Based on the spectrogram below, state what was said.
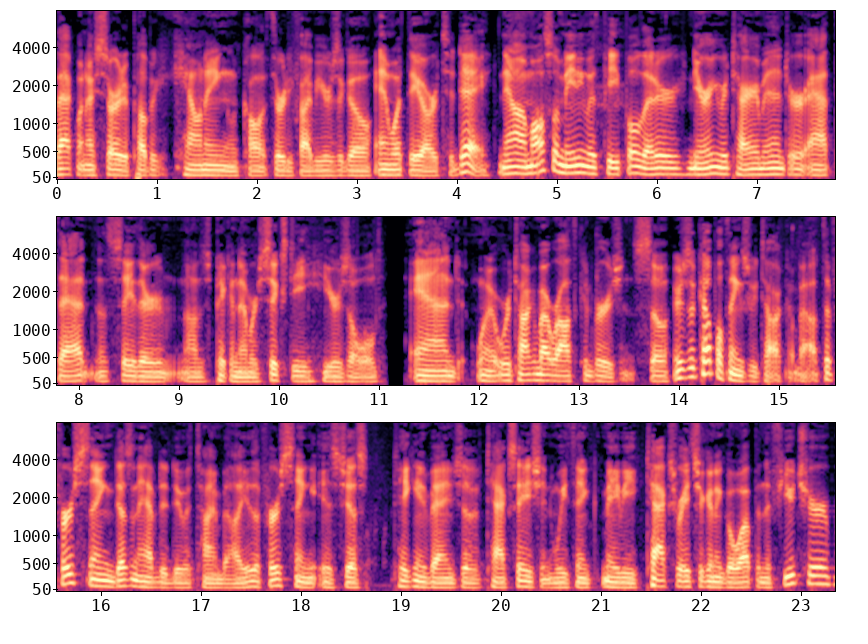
back when I started public accounting, call it 35 years ago, and what they are today. Now, I'm also meeting with people that are nearing retirement or at that. Let's say they're, I'll just pick a number, 60 years old. And we're talking about Roth conversions. So there's a couple things we talk about. The first thing doesn't have to do with time value. The first thing is just taking advantage of taxation. We think maybe tax rates are going to go up in the future.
